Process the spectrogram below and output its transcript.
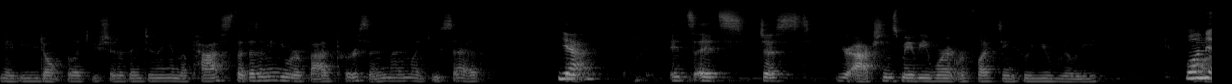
maybe you don't feel like you should have been doing in the past, that doesn't mean you were a bad person then like you said. Yeah. It's it's just your actions maybe weren't reflecting who you really Well, and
